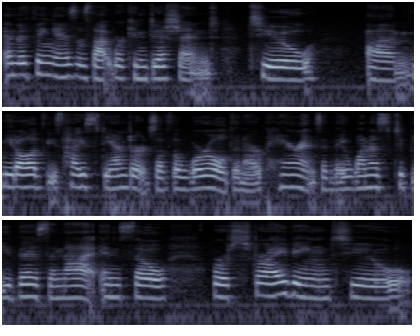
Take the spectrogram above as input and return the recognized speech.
and the thing is is that we're conditioned to um, meet all of these high standards of the world and our parents and they want us to be this and that and so we're striving to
